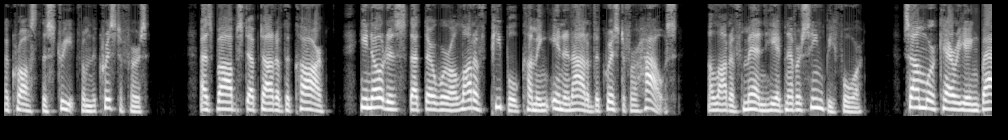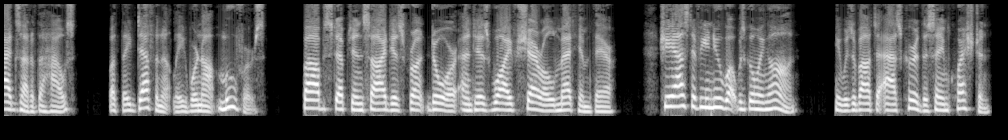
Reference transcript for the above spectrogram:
across the street from the Christophers. As Bob stepped out of the car, he noticed that there were a lot of people coming in and out of the Christopher house, a lot of men he had never seen before. Some were carrying bags out of the house, but they definitely were not movers. Bob stepped inside his front door, and his wife, Cheryl, met him there. She asked if he knew what was going on. He was about to ask her the same question.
